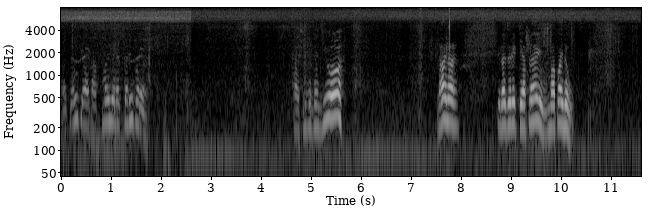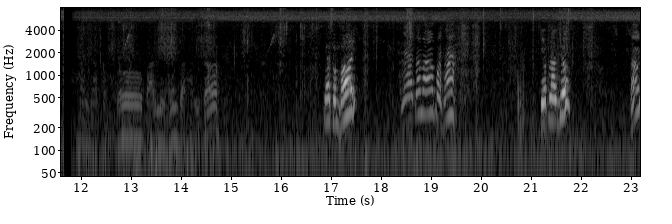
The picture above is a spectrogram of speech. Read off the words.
હા કેવું કહેવાય? તાપમાં મહેનત કરવી પડે. ખાસી બધા જીવો ના ના. પેલા જોડે ટેપ લઈ મપાઈ દઉં. લે સોમભાઈ લે તમે આવો પછા. ટેપ લાવજો. તમ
